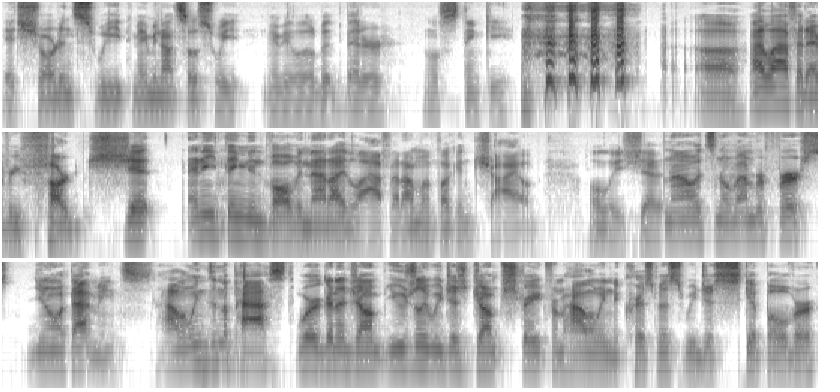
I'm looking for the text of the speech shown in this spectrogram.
it's short and sweet. Maybe not so sweet, maybe a little bit bitter, a little stinky. uh, I laugh at every fart shit. Anything involving that, I laugh at. I'm a fucking child. Holy shit. Now it's November 1st. You know what that means. Halloween's in the past. We're gonna jump. Usually we just jump straight from Halloween to Christmas. We just skip over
